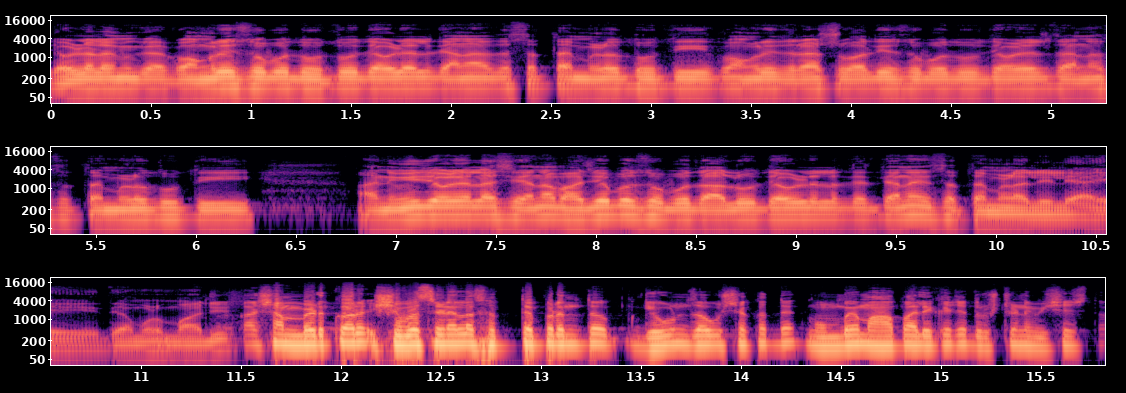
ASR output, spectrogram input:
ज्यावेळेला मी काँग्रेससोबत होतो त्यावेळेला त्यांना सत्ता मिळत होती. काँग्रेस राष्ट्रवादीसोबत होतो त्यावेळेला त्यांना सत्ता मिळत होती. आणि मी ज्यावेळेला सेना भाजपसोबत आलो त्यावेळेला त्या- त्यांनाही सत्ता मिळालेली आहे. त्यामुळे माझी प्रकाश आंबेडकर शिवसेनेला सत्तेपर्यंत घेऊन जाऊ शकत नाहीत? मुंबई महापालिकेच्या दृष्टीने विशेषतः?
